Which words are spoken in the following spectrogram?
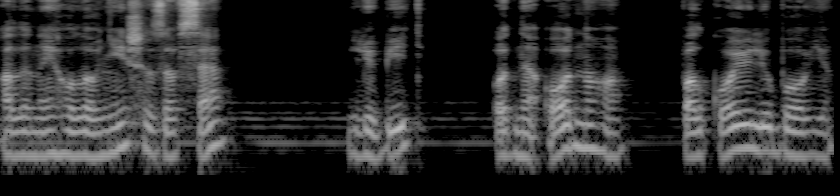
Але найголовніше за все любіть одне одного палкою любов'ю,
